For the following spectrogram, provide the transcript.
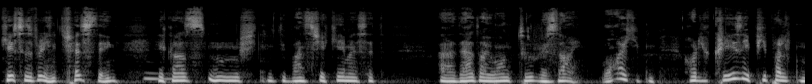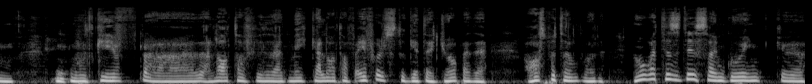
case is very interesting mm-hmm. because um, she, once she came and said, uh, that I want to resign. Why? Are you crazy? People would give uh, a lot of, uh, make a lot of efforts to get a job at the hospital. But no, what is this? I'm going uh,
